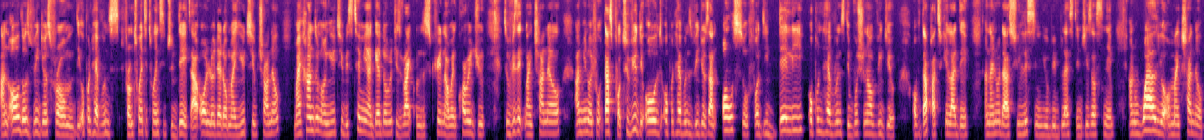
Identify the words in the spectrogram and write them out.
And all those videos from the Open Heavens from 2020 to date are all loaded on my YouTube channel. My handle on YouTube is Temi Aghedo, which is right on the screen. I will encourage you to visit my channel. And you know, if you, that's for to view the old Open Heavens videos and also for the daily Open Heavens devotional video of that particular day. And I know that as you listen, you'll be blessed in Jesus' name. And while you're on my channel,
